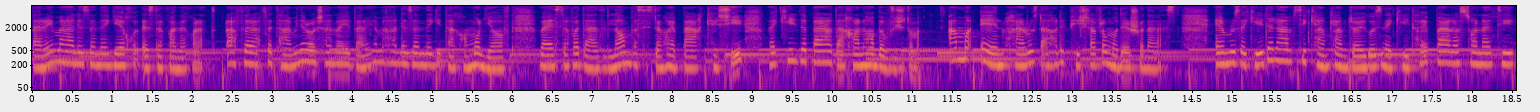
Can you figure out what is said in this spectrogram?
برای محل زندگی خود استفاده کند. رفته رفته تامین روشنایی برای محل زندگی تکامل یافت و استفاده از لامپ و سیستم های برق کشی و کلید برق در خانه ها به وجود آمد. اما علم هر روز در حال پیشرفت و مدرن شدن است. امروز کلید لمسی کم کم جایگزین کلیدهای برق سنتی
